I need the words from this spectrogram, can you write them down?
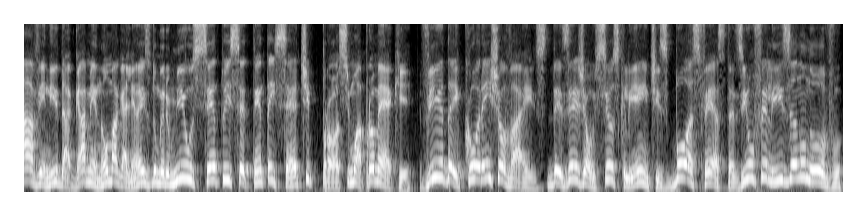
Avenida Gamenon Magalhães, número 1177, próximo a Promec. Vida e Cor Enxovais deseja aos seus clientes boas festas e um feliz ano novo.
